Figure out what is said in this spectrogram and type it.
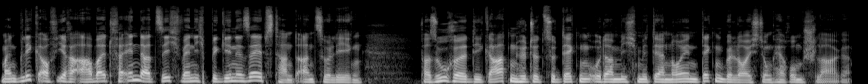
Mein Blick auf ihre Arbeit verändert sich, wenn ich beginne, selbst Hand anzulegen, versuche, die Gartenhütte zu decken oder mich mit der neuen Deckenbeleuchtung herumschlage.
